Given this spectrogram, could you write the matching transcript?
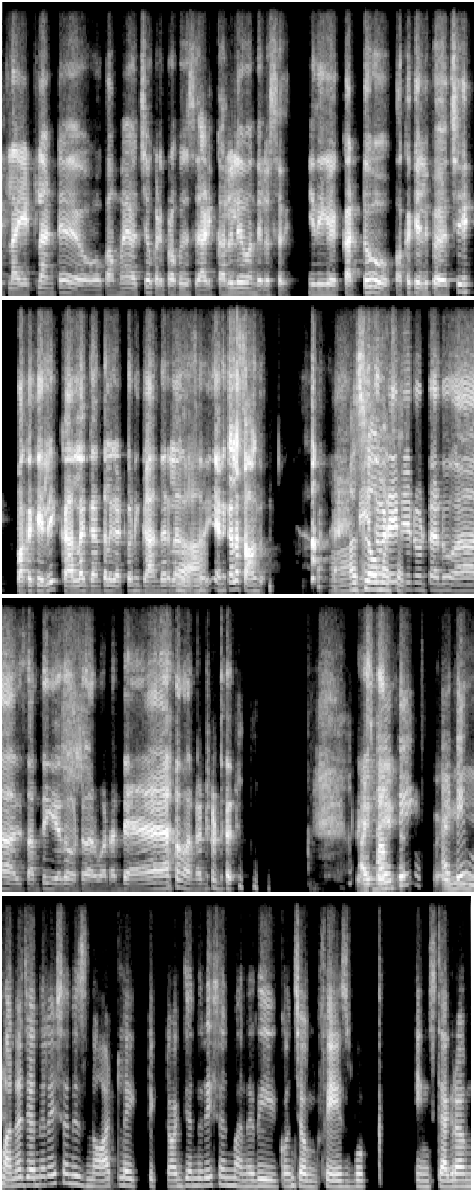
ఇట్లా ఎట్లా అంటే ఒక అమ్మాయి వచ్చి ఒకటి ప్రపోజ్ చేస్తుంది. ఆడికి కళ్ళు లేవు అని తెలుస్తుంది. ఇది కట్టు పక్కకి వెళ్ళిపోయి వచ్చి పక్కకి వెళ్ళి కాళ్ళకి గంతలు కట్టుకొని గాంధర్ లాగా. వస్తుంది. వెనకాల సాంగ్. స్లో నేను ఉంటాను సంథింగ్ ఏదో ఉంటుంది అనమాట డ్యామ్ అన్నట్టు ఉంటది. Think any- మన generation is not like TikTok generation మనది కొంచెం ఫేస్బుక్ ఇన్స్టాగ్రామ్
